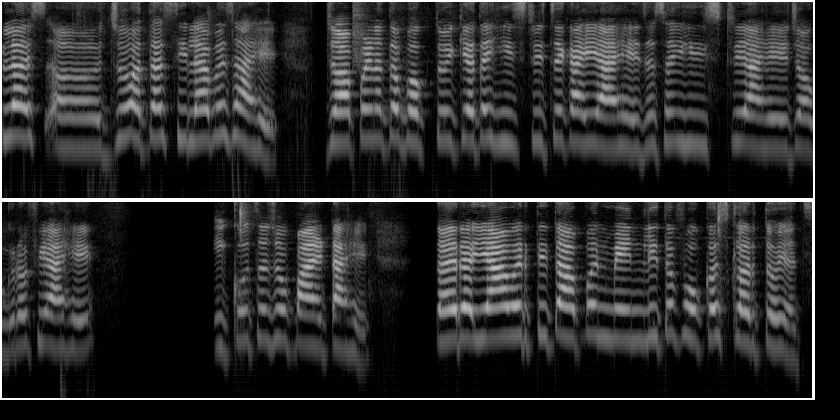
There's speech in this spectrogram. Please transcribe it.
प्लस जो आता सिलेबस आहे जो आपण आता बघतोय की आता हिस्ट्रीचे काही आहे जसं हिस्ट्री आहे जॉग्रफी आहे इकोचा जो पार्ट आहे तर यावरती तर आपण मेनली तर फोकस करतोयच.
